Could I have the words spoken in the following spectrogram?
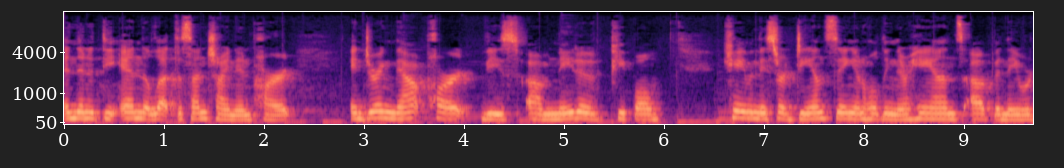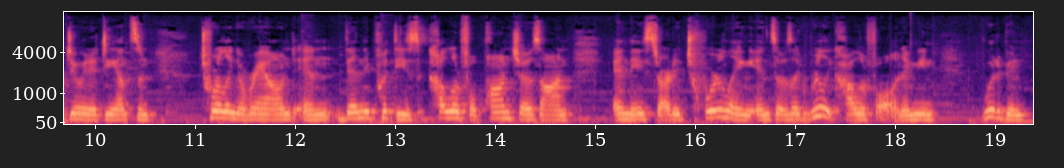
And then at the end, the Let the Sunshine In part. And during that part, these um, native people came and they started dancing and holding their hands up and they were doing a dance and twirling around. And then they put these colorful ponchos on and they started twirling. And so it was like really colorful. And i mean would have been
